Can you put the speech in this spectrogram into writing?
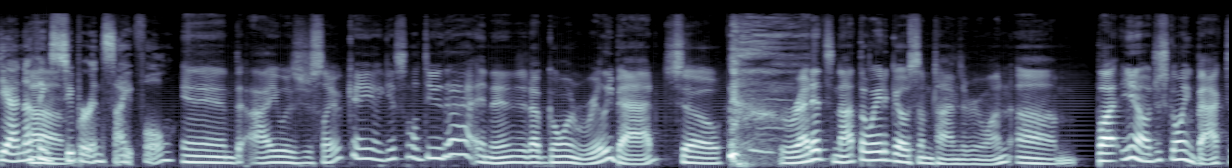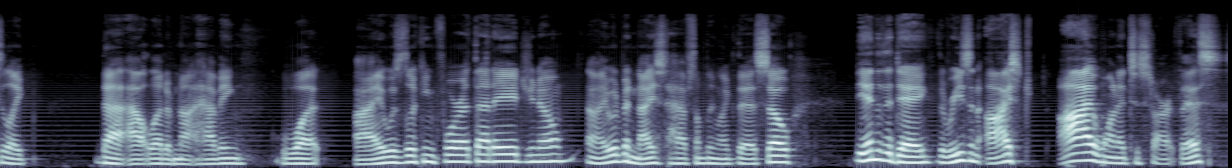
yeah, nothing Um, super insightful. and I was just like, okay, I guess I'll do that, and it ended up going really bad. So Reddit's not the way to go sometimes, everyone. Um, but you know, just going back to like that outlet of not having what I was looking for at that age, you know, uh, it would have been nice to have something like this. So, the end of the day, the reason I st- I wanted to start this,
